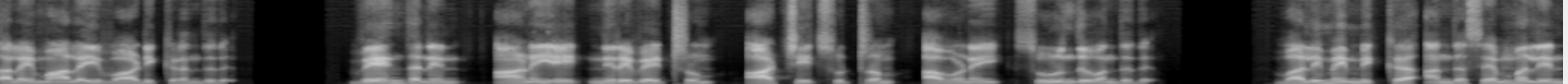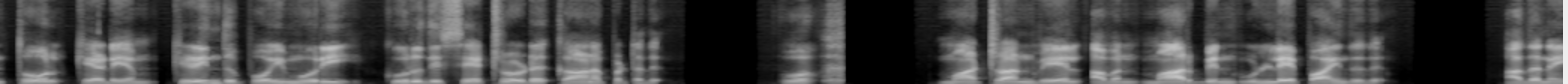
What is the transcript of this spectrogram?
தலைமாலை வாடிக் கிடந்தது. வேந்தனின் ஆணையை நிறைவேற்றும் ஆட்சி சுற்றம் அவனை சூழ்ந்து வந்தது. வலிமை மிக்க அந்த செம்மலின் தோல் கேடயம் கிழிந்து போய் முறி குருதி சேற்றோடு காணப்பட்டது. ஓ மாற்றான் வேல் அவன் மார்பின் உள்ளே பாய்ந்தது. அதனை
